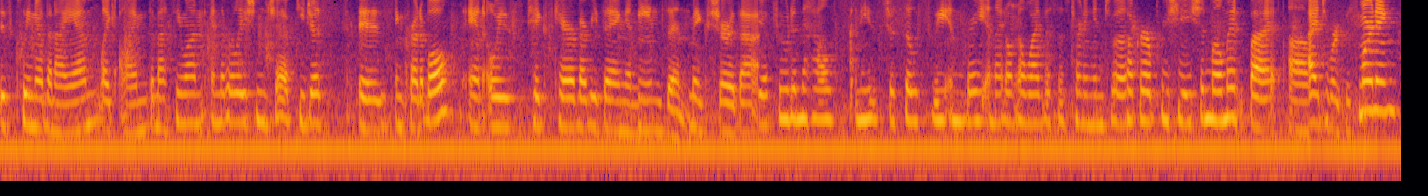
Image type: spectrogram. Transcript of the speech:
is cleaner than I am. Like I'm the messy one in the relationship. He just is incredible and always takes care of everything and cleans and makes sure that we have food in the house. And he's just so sweet and great. And I don't know why this is turning into a Tucker appreciation moment, but um, I had to work this morning.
